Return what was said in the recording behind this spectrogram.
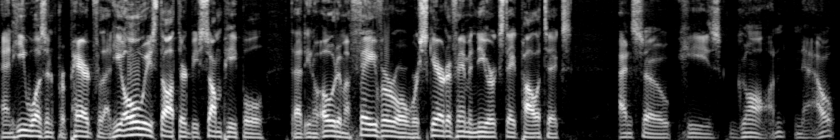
and he wasn't prepared for that. He always thought there'd be some people that you know owed him a favor or were scared of him in New York State politics, and so he's gone now.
